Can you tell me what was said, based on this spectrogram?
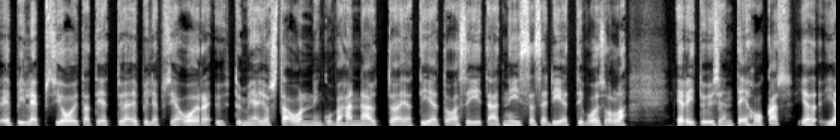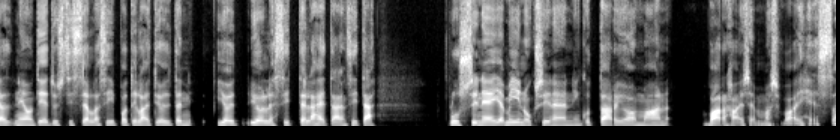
epilepsioita, tiettyjä epilepsia-oireyhtymiä, josta on niin kuin vähän näyttöä ja tietoa siitä, että niissä se dietti voisi olla erityisen tehokas. Ja, ja ne on tietysti sellaisia potilaita, joille, joille sitten lähdetään sitä plussineen ja miinuksineen niin kuin tarjoamaan varhaisemmassa vaiheessa.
